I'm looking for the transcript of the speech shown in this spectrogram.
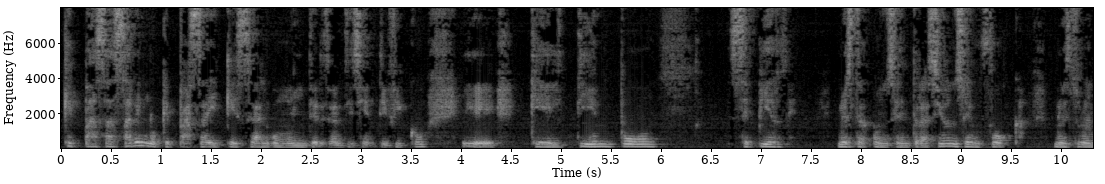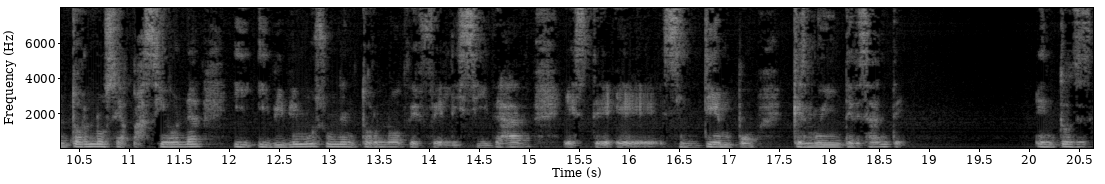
¿Qué pasa? ¿Saben lo que pasa y que es algo muy interesante y científico? Eh, que el tiempo se pierde, nuestra concentración se enfoca, nuestro entorno se apasiona y, vivimos un entorno de felicidad este, eh, sin tiempo que es muy interesante. Entonces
